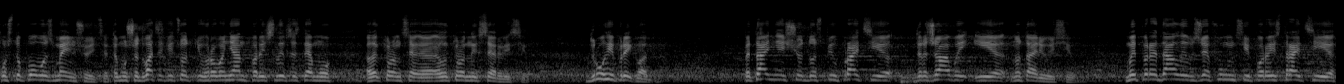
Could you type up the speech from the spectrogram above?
поступово зменшуються, тому що 20% громадян перейшли в систему електрон- е, електронних сервісів. Другий приклад питання щодо співпраці держави і нотаріусів. Ми передали вже функції по реєстрації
